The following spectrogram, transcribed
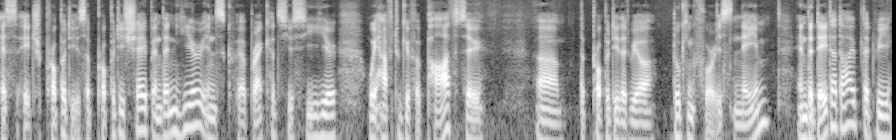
SH property is a property shape. And then here in square brackets, you see here, we have to give a path. So uh, the property that we are looking for is name. And the data type that we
